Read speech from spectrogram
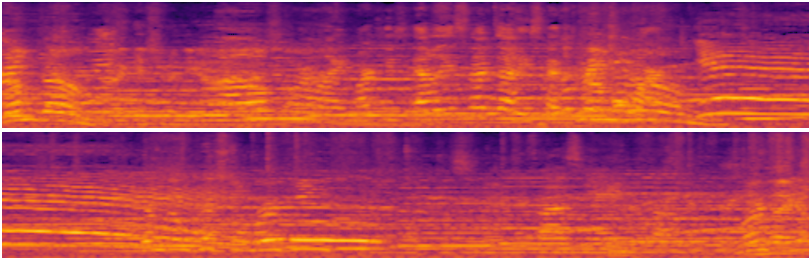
Dum dum. Did I get you in the Oh, eye? Coraline. Marky's Elliot's not done. He's got three more. Yay! Dum dum pistol Murphy. Fuzzy. You're like,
